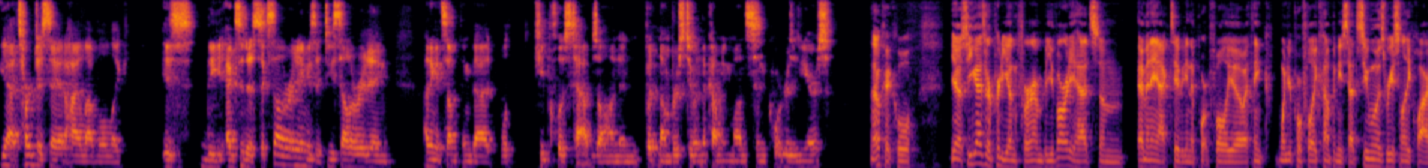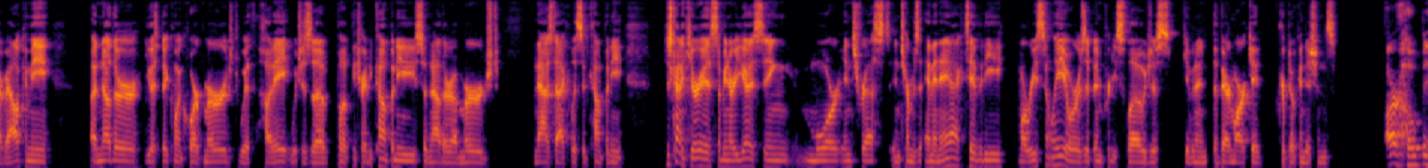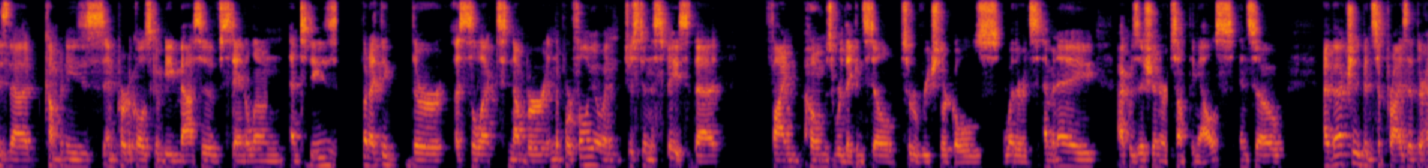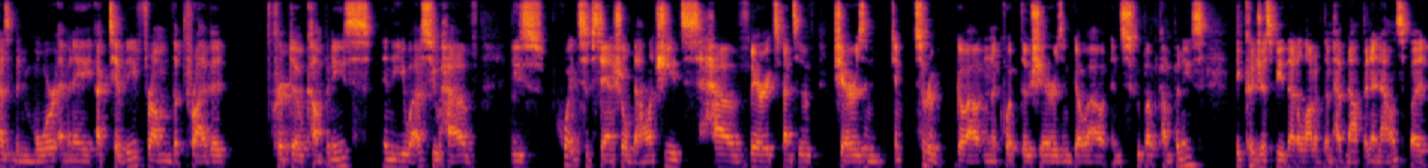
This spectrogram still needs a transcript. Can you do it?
yeah, it's hard to say at a high level like, is the exodus accelerating? Is it decelerating? I think it's something that we'll keep close tabs on and put numbers to in the coming months and quarters and years. Okay, cool. Yeah, so you guys are a pretty young firm, but you've already had some M&A activity in the portfolio. I think one of your portfolio companies, Satsuma, was recently acquired by Alchemy. Another US Bitcoin Corp merged with Hut 8, which is a publicly traded company. So now they're a merged NASDAQ listed company. Just kind of curious. I mean, are you guys seeing more interest in terms of M&A activity more recently, or has it been pretty slow just given the bear market crypto conditions? Our hope is that companies and protocols can be massive standalone entities, but I think there are a select number in the portfolio and just in the space that find homes where they can still sort of reach their goals, whether it's M&A, acquisition or something else. And so I've actually been surprised that there hasn't been more M&A activity from the private crypto companies in the US who have these quite substantial balance sheets, have very expensive shares, and can sort of go out and equip those shares and go out and scoop up companies. It could just be that a lot of them have not been announced, but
